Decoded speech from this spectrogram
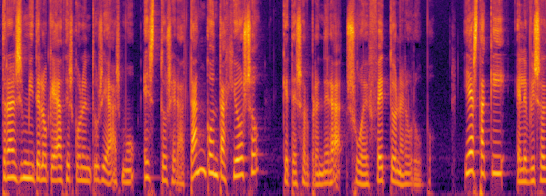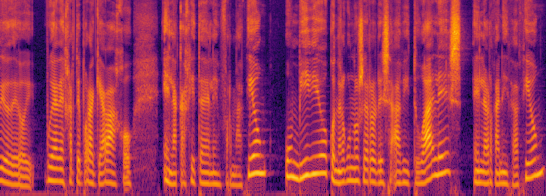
transmite lo que haces con entusiasmo. Esto será tan contagioso que te sorprenderá su efecto en el grupo. Y hasta aquí el episodio de hoy. Voy a dejarte por aquí abajo en la cajita de la información un vídeo con algunos errores habituales en la organización,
